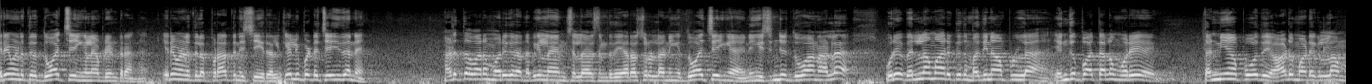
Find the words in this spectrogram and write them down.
இறைவனத்தில் துவா செய்யுங்களேன் அப்படின்றாங்க. இறைவனத்தில் பிரார்த்தனை செய்கிறாள் கேள்விப்பட்ட செய்தி தானே? அடுத்த வாரம் வருகிறார் நபிகள் நாயம் செல்லாசன்றது யாரோ சொல்லலாம் நீங்கள் துவா செய்யுங்க. நீங்கள் செஞ்ச துவானால ஒரே வெள்ளமாக இருக்குது மதினா எங்கே பார்த்தாலும் ஒரே தண்ணியாக போகுது ஆடு மாடுகள்லாம்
